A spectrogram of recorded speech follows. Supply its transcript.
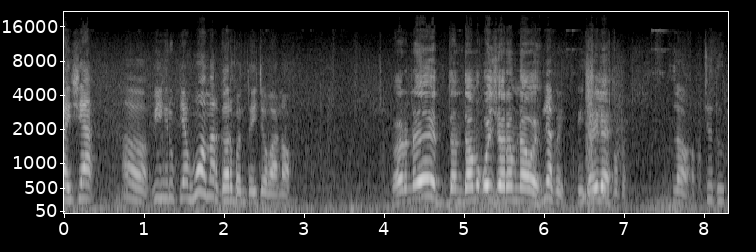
પૈસા. વીસ રૂપિયા હું અમાર ઘર બંધ થઈ જવાનો. ઘર નહીં ધંધામાં કોઈ શરમ ના હોય. લે ભાઈ લઈ લે. લો આપજો દૂધ.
